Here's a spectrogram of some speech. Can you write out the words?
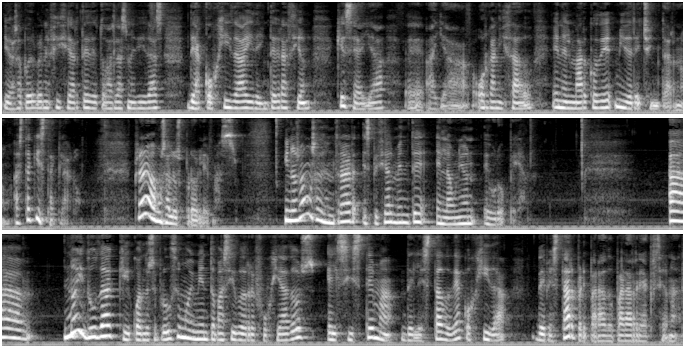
y vas a poder beneficiarte de todas las medidas de acogida y de integración que se haya, eh, haya organizado en el marco de mi derecho interno. Hasta aquí está claro. Pero ahora vamos a los problemas y nos vamos a centrar especialmente en la Unión Europea. Ah, no hay duda que cuando se produce un movimiento masivo de refugiados, el sistema del estado de acogida debe estar preparado para reaccionar,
